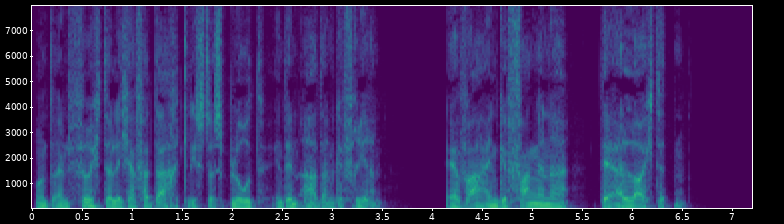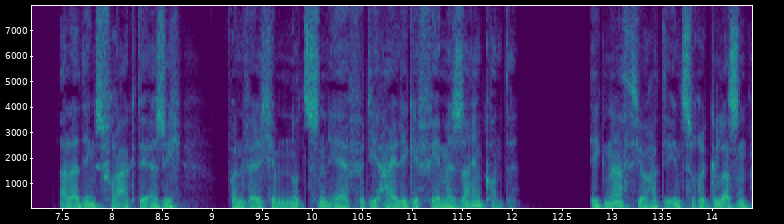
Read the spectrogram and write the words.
und ein fürchterlicher Verdacht ließ das Blut in den Adern gefrieren. Er war ein Gefangener der Erleuchteten. Allerdings fragte er sich, von welchem Nutzen er für die heilige Feme sein konnte. Ignacio hatte ihn zurückgelassen,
